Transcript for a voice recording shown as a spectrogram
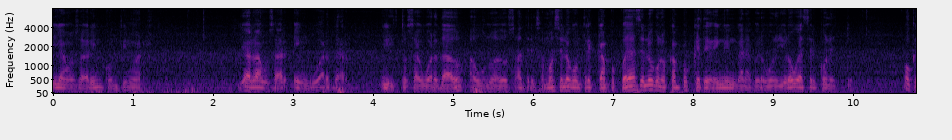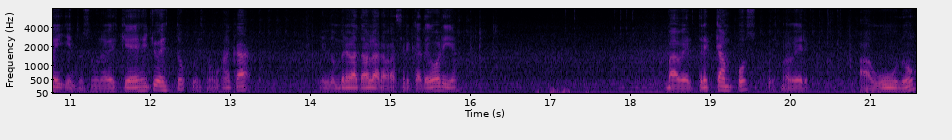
y la vamos a dar en continuar. Y ahora vamos a dar en guardar. Y listo, se ha guardado a 1, a 2, a 3. Vamos a hacerlo con tres campos. Puedes hacerlo con los campos que te vengan en gana, pero bueno, yo lo voy a hacer con esto. Ok, entonces una vez que hayas hecho esto, pues vamos acá. El nombre de la tabla va a ser categoría. Va a haber tres campos, pues va a haber A1,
